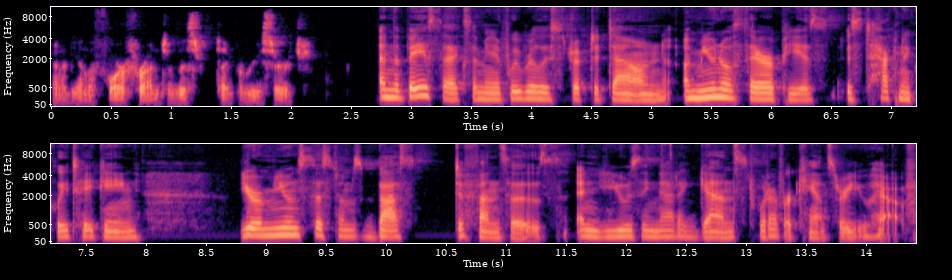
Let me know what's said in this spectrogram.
kind of be on the forefront of this type of research. And the basics, I mean, if we really stripped it down, immunotherapy is is technically taking your immune system's best defenses and using that against whatever cancer you have.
